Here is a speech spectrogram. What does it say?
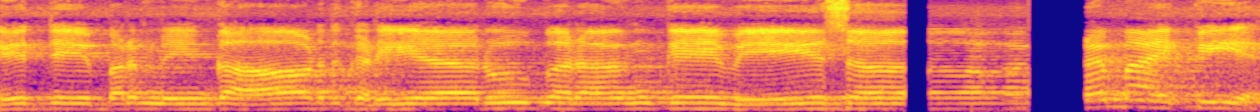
ਕੇਤੇ ਬਰਮੇ ਘਾੜ ਘੜੀਐ, ਰੂਪ ਰੰਗ ਵੇਸ। ਬ੍ਰਹਮਾ ਇੱਕ ਹੀ ਹੈ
